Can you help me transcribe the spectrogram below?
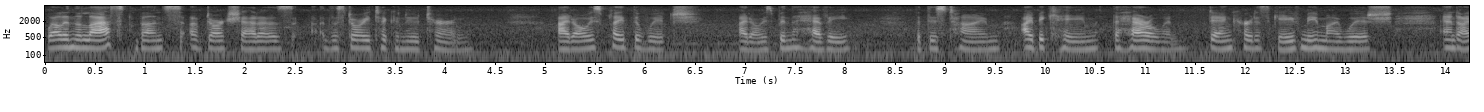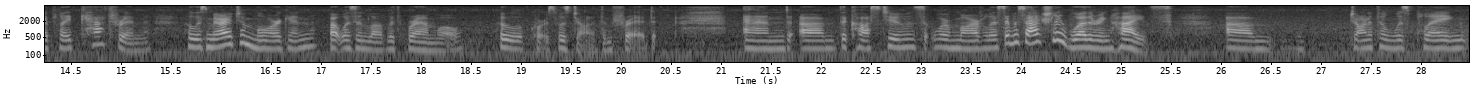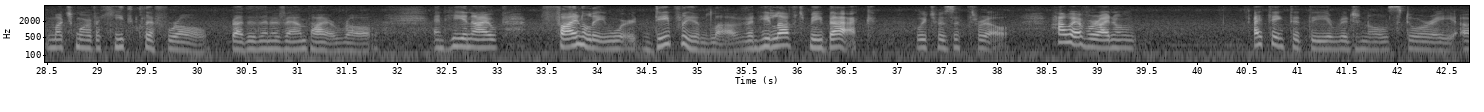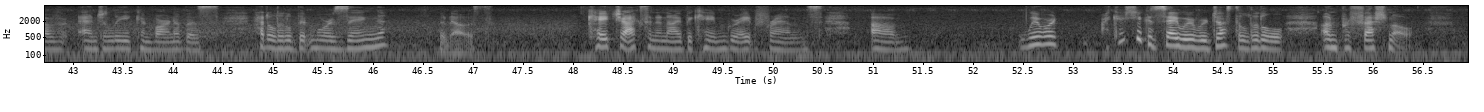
Well, in the last months of Dark Shadows, the story took a new turn. I'd always played the witch, I'd always been the heavy, but this time I became the heroine. Dan Curtis gave me my wish, and I played Catherine, who was married to Morgan but was in love with Bramwell, who, of course, was Jonathan Frid. And um, the costumes were marvelous. It was actually Wuthering Heights. Um, Jonathan was playing much more of a Heathcliff role rather than a vampire role. And he and I finally were deeply in love, and he loved me back, which was a thrill. However, I don't, I think that the original story of Angelique and Barnabas had a little bit more zing. Who knows? Kate Jackson and I became great friends. Um, we were, I guess you could say we were just a little unprofessional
